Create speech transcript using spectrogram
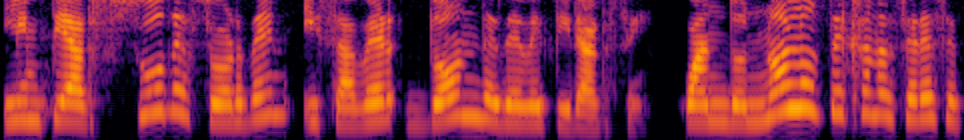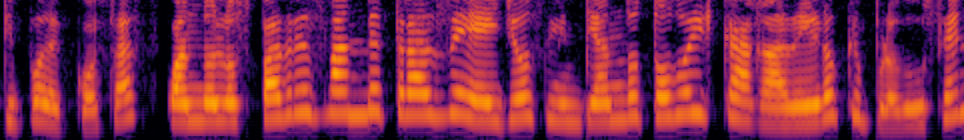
limpiar su desorden y saber dónde debe tirarse. Cuando no los dejan hacer ese tipo de cosas, cuando los padres van detrás de ellos limpiando todo el cagadero que producen,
